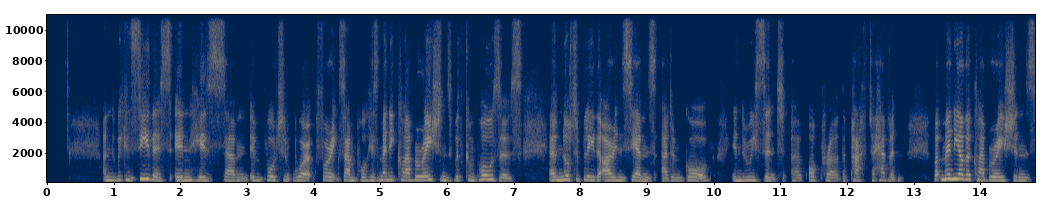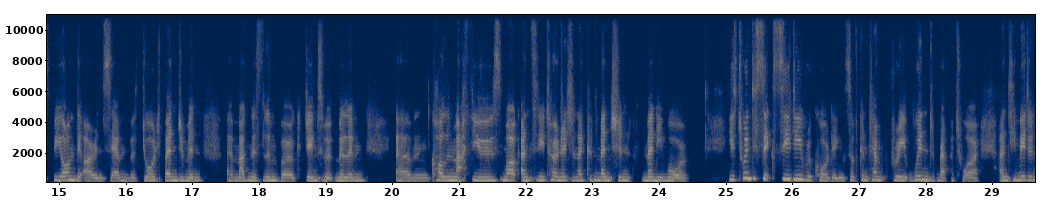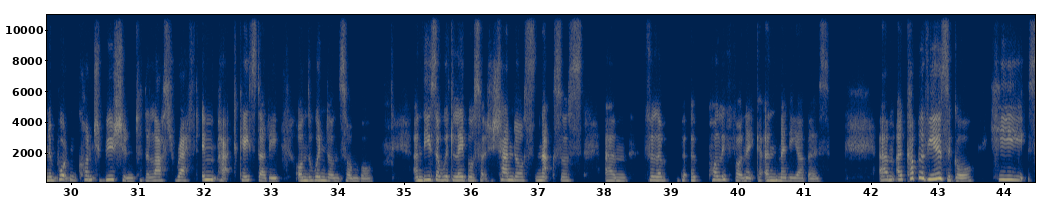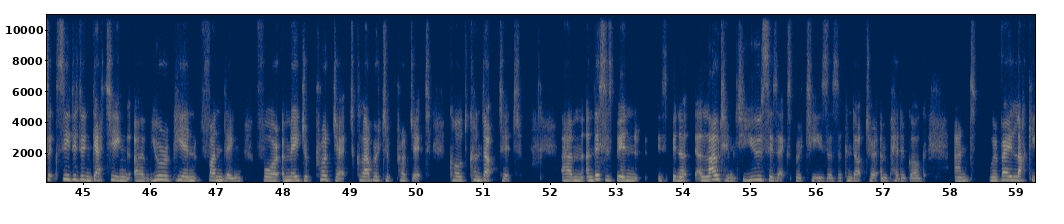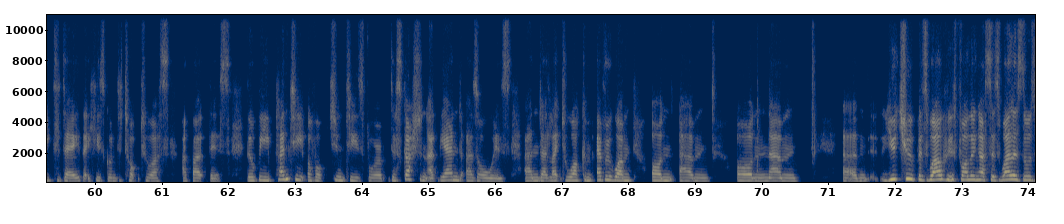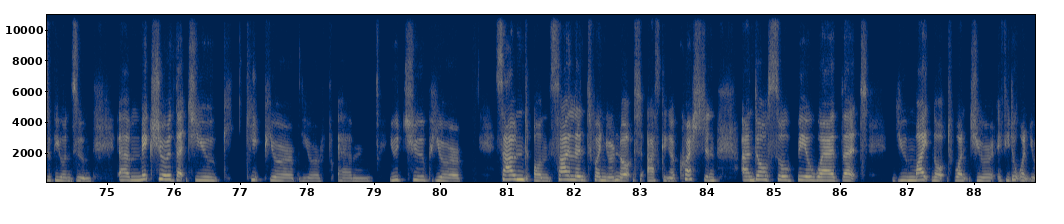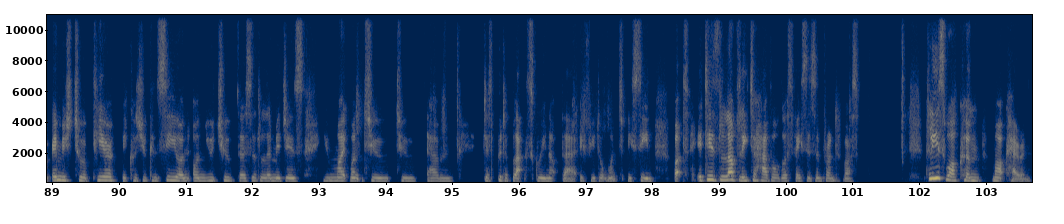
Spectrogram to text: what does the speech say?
And we can see this in his um, important work. For example, his many collaborations with composers, um, notably the RNCM's Adam Gorb in the recent uh, opera, The Path to Heaven, but many other collaborations beyond the RNCM with George Benjamin, uh, Magnus Lindberg, James Macmillan, um, Colin Matthews, Mark Anthony Turnage, and I could mention many more. He's 26 CD recordings of contemporary wind repertoire, and he made an important contribution to the last REFT impact case study on the wind ensemble. And these are with labels such as Chandos, Naxos, um, Polyphonic, and many others. Um, a couple of years ago, he succeeded in getting uh, European funding for a major project, collaborative project called Conduct It. Um, and this has been it's been a, allowed him to use his expertise as a conductor and pedagogue. And we're very lucky today that he's going to talk to us about this. There'll be plenty of opportunities for discussion at the end as always. And i'd like to welcome everyone on um, on um, um, YouTube as well, who's following us, as well as those of you on Zoom. Um, make sure that you keep your your um, YouTube, your sound on silent when you're not asking a question, and also be aware that you might not want your if you don't want your image to appear because you can see on on youtube there's little images you might want to to um, just put a black screen up there if you don't want to be seen. But it is lovely to have all those faces in front of us. Please welcome Mark Heron.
